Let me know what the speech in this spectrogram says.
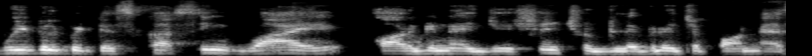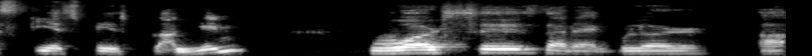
we will be discussing why organization should leverage upon STS-based plugin versus the regular uh,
